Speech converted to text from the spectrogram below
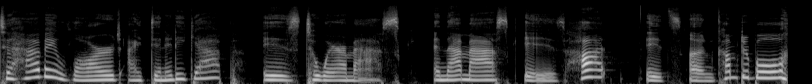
To have a large identity gap is to wear a mask, and that mask is hot, it's uncomfortable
